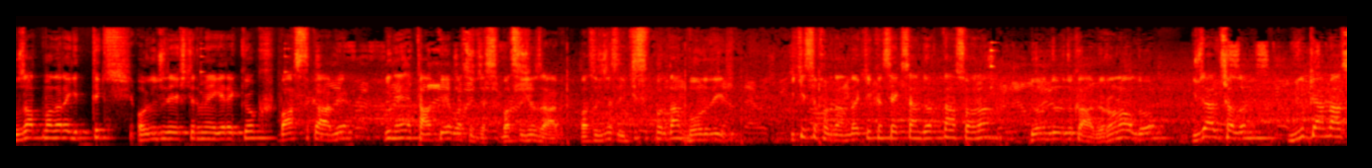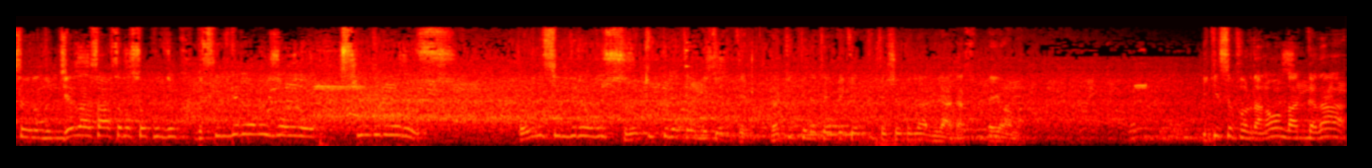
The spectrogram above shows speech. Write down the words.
Uzatmalara gittik. Oyuncu değiştirmeye gerek yok. Bastık abi. Yine takviye basacağız. Basacağız abi. Basacağız. 2-0'dan doğru değil. 2-0'dan dakika 84'ten sonra döndürdük abi. Ronaldo güzel çalım. Mükemmel sıyrıldık. Ceza sahasına sokulduk. Sildiriyoruz oyunu. Sildiriyoruz. Oyunu sildiriyoruz. Rakip bile tebrik etti. Rakip bile tebrik etti. Teşekkürler birader. Eyvallah. 2-0'dan 10 dakikada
